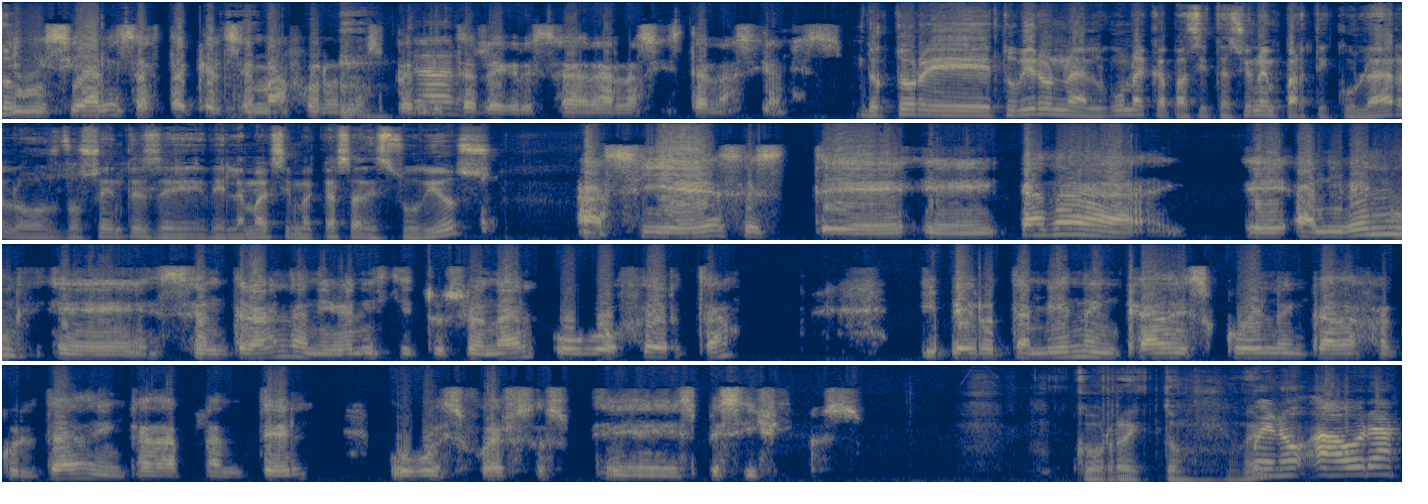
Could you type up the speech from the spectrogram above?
iniciales hasta que el semáforo nos permita regresar a las instalaciones. Doctor, eh, ¿tuvieron alguna capacitación en particular los docentes de, la máxima casa de estudios? Así es, este, eh, cada, eh, a nivel central, a nivel institucional, hubo oferta, y pero también en cada escuela, en cada facultad, en cada plantel, hubo esfuerzos eh, específicos. Correcto. Bueno, ahora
